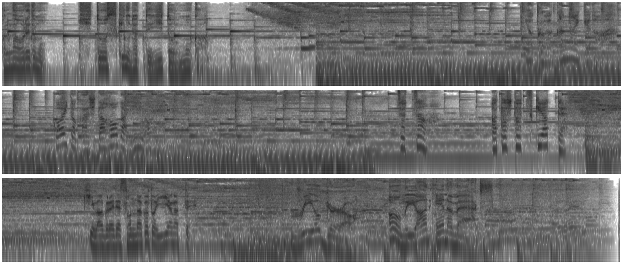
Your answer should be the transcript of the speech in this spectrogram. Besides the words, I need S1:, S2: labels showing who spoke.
S1: こんな俺でも人を好きになっていいと思うか？
S2: よくわかんないけど恋とかした方がいいよつっつん私と付き合って
S1: 気まぐれでそんなこと言いやがって
S3: Real Girl. Only on Animax.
